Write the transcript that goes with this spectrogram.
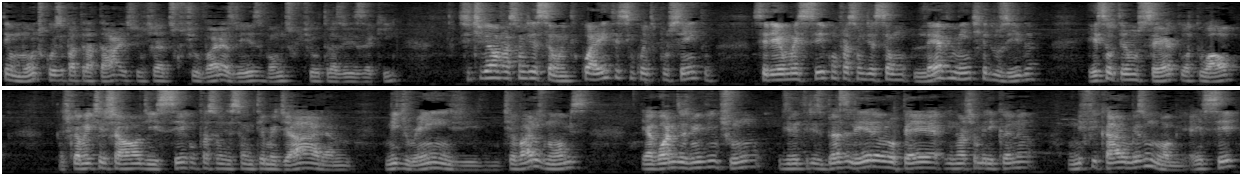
tem um monte de coisa para tratar, isso a gente já discutiu várias vezes, vamos discutir outras vezes aqui. Se tiver uma fração de ejeção entre 40% e 50%, seria uma EC com fração de ejeção levemente reduzida. Esse é o termo certo, atual. Antigamente eles chamavam de EC com fração de ejeção intermediária, mid-range, tinha vários nomes. E agora em 2021, diretriz brasileira, europeia e norte-americana unificaram o mesmo nome, é EC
